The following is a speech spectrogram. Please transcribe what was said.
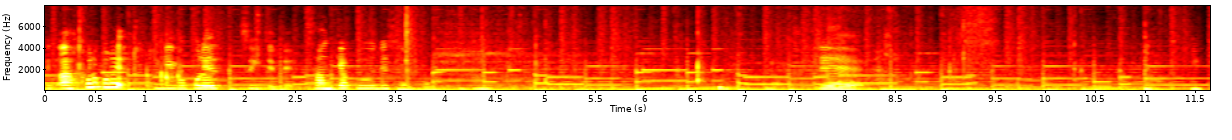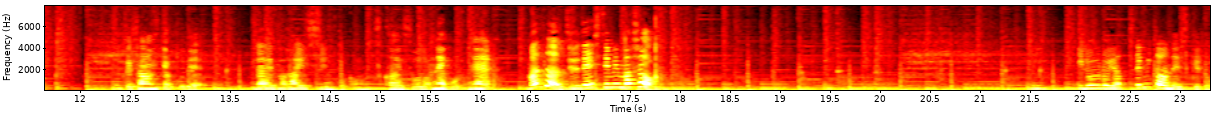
であこれこれ次がこれついてて三脚ですねこうでで三脚でライブ配信とかも使えそうだねこれね。まずは充電してみましょう。いろいろやってみたんですけど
